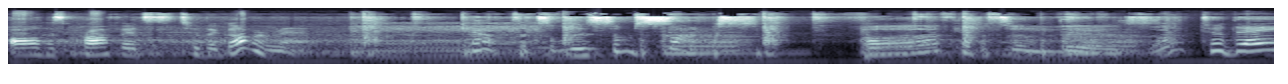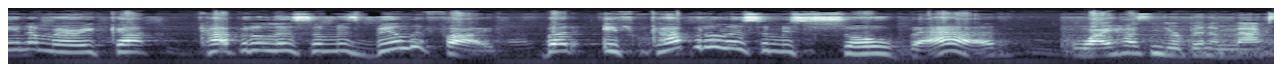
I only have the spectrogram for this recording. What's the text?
all his profits to the government. Capitalism sucks. Fuck capitalism. Today in America, capitalism is vilified. But if capitalism is so bad, why hasn't there been a max,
